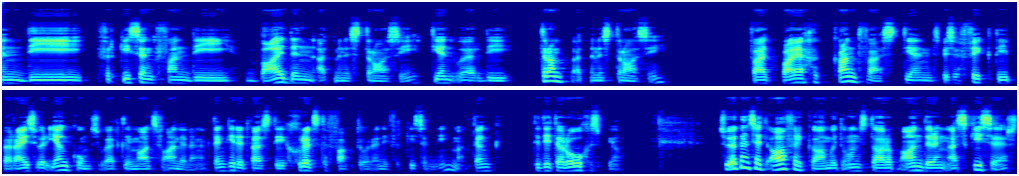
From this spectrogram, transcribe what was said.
in die verkiesing van die Biden administrasie teenoor die Trump administrasie wat baie gekant was teen spesifiek die Parys-ooreenkoms oor klimaatsverandering. Ek dink dit was die grootste faktor in die verkiesing nie, maar ek dink dit het 'n rol gespeel. So ook in Suid-Afrika moet ons daarop aandring as kiesers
